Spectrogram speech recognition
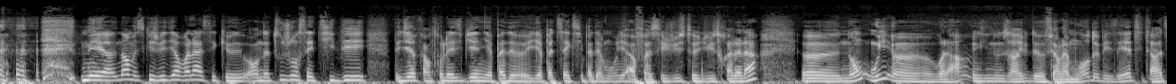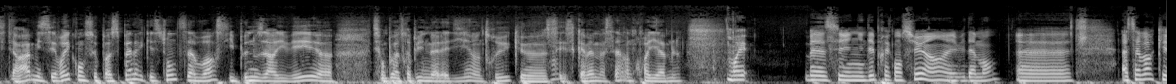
mais euh, non, mais ce que je veux dire, voilà, c'est que on a toujours cette idée de dire qu'entre lesbiennes, il n'y a pas de, il a pas de sexe, il n'y a pas d'amour. Enfin, c'est juste du tralala. Euh, non, oui, voilà, il nous arrive de faire l'amour, de baiser, etc., etc. Mais c'est vrai qu'on se pose pas la question de savoir s'il peut nous arriver, si on peut attraper une maladie, un truc. c'est quand même assez incroyable. Oui. Ben, c'est une idée préconçue, hein, évidemment. Euh, à savoir que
